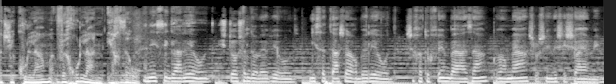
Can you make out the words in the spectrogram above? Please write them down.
עד שכולם וכולן יחזרו. אני סיגל יהוד, אשתו של דולב יהוד, גיסתה של ארבל יהוד, שחטופים בעזה כבר 136 ימים.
